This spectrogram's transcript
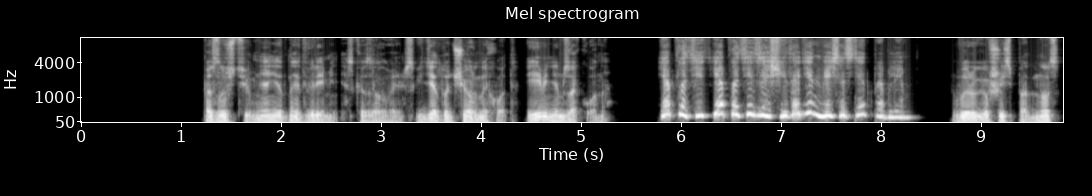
— Послушайте, у меня нет на это времени, — сказал Ваймс. — Где тут черный ход? Именем закона. — Я платить, я платить защиту. Один месяц, нет проблем. Выругавшись под нос,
